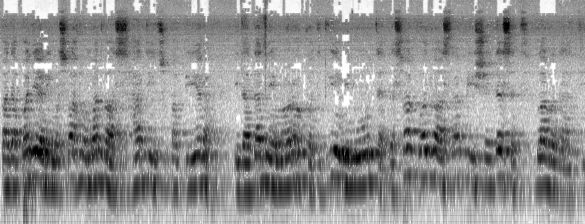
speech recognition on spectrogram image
pa da podijelimo svakom od vas harticu papira i da dadnemo rok od dvije minute, da svako od vas napiše deset blagodati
